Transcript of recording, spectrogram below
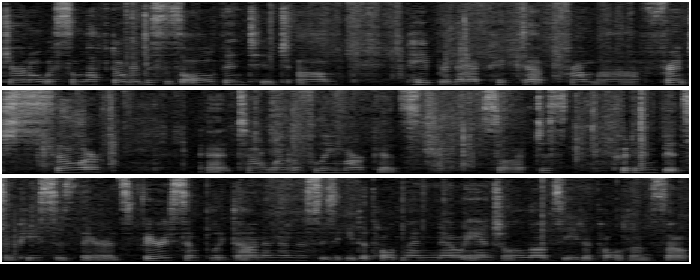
journal with some leftover. This is all vintage um, paper that I picked up from a French seller at uh, one of the flea markets. So I've just put in bits and pieces there. It's very simply done. And then this is Edith Holden. I know Angela loves Edith Holden, so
